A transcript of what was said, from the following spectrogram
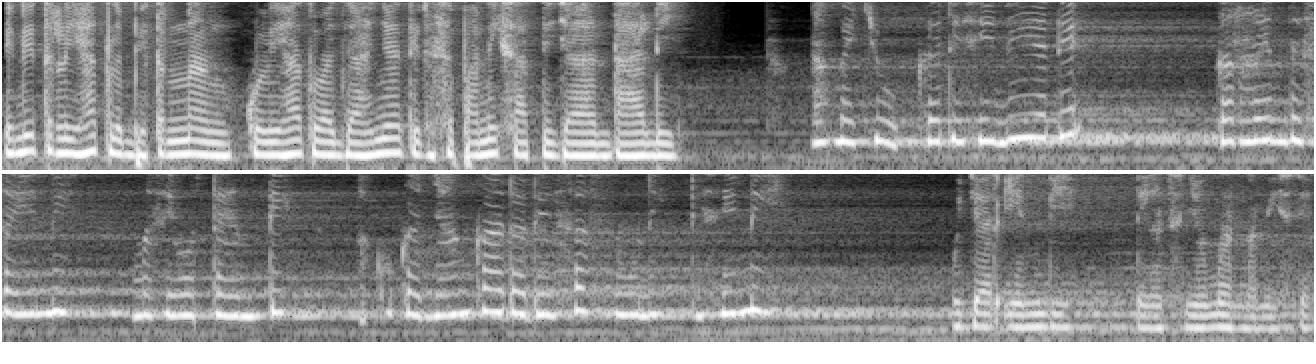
Indi terlihat lebih tenang. Kulihat wajahnya tidak sepanik saat di jalan tadi. Ramai juga di sini ya, Dek. Keren desa ini masih otentik. Aku gak nyangka ada desa seunik di sini. Ujar Indi dengan senyuman manisnya.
